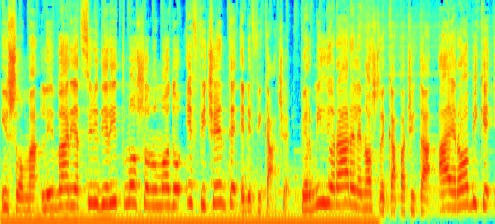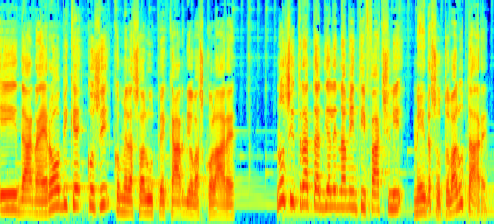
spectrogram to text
Insomma, le variazioni di ritmo sono un modo efficiente ed efficace per migliorare le nostre capacità aerobiche ed anaerobiche, così come la salute cardiovascolare. Non si tratta di allenamenti facili né da sottovalutare,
